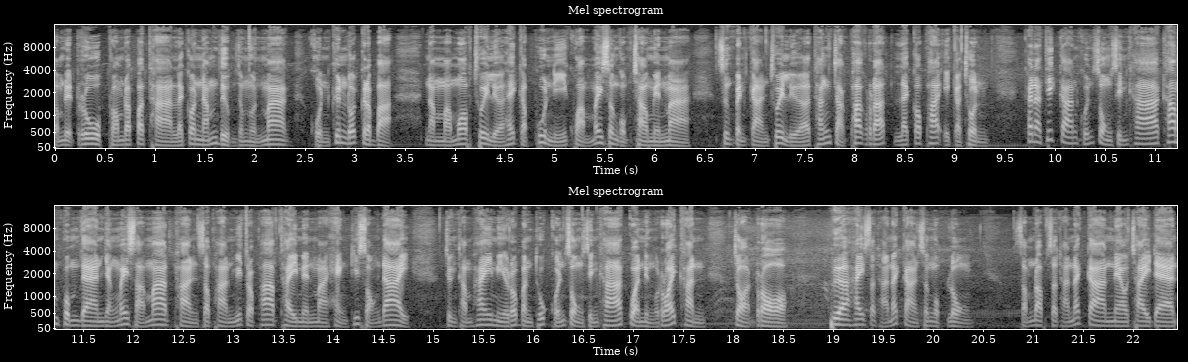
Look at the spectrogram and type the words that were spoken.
สำเร็จรูปพร้อมรับประทานและก็น้ำดื่มจำนวนมาก ขนขึ้นรถกระบะนำมามอบช่วยเหลือให้กับผู้หนีความไม่สงบชาวเมียนมา ซึ่งเป็นการช่วยเหลือทั้งจากภาครัฐ และก็ภาคเอกชน ขณะที่การขนส่งสินค้าข้ามพรมแดนยังไม่สามารถผ่านสะพานมิตรภาพไทยเมียนมาแห่งที่ 2 ได้ จึงทำให้มีรถบรรทุกขนส่งสินค้ากว่า 100 คัน จอดรอ เพื่อให้สถานการณ์สงบลงสำหรับสถานการณ์แนวชายแดน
